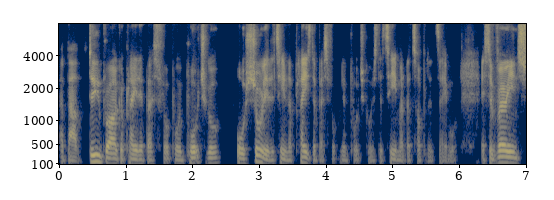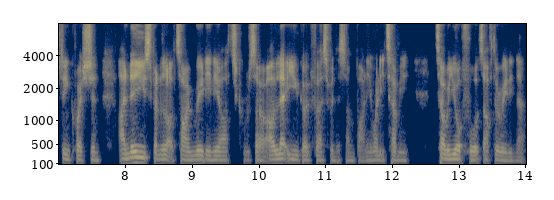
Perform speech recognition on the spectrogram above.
about do Braga play the best football in Portugal? Or surely the team that plays the best football in Portugal is the team at the top of the table? It's a very interesting question. I know you spent a lot of time reading the article, so I'll let you go first with this one, Barney. Why don't you tell me tell me your thoughts after reading that?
